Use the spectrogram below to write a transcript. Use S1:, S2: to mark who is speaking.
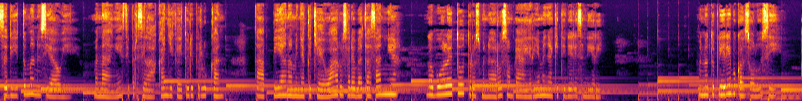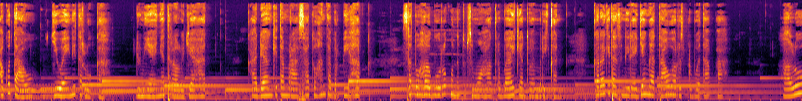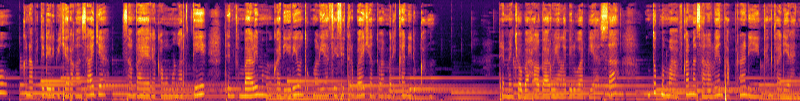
S1: Sedih itu manusiawi. Menangis dipersilahkan jika itu diperlukan. Tapi yang namanya kecewa harus ada batasannya. Gak boleh tuh terus-menerus sampai akhirnya menyakiti diri sendiri. Menutup diri bukan solusi. Aku tahu jiwa ini terluka. Dunianya terlalu jahat. Kadang kita merasa Tuhan tak berpihak. Satu hal buruk menutup semua hal terbaik yang Tuhan berikan karena kita sendiri aja nggak tahu harus berbuat apa. Lalu, kenapa tidak dibicarakan saja sampai akhirnya kamu mengerti dan kembali membuka diri untuk melihat sisi terbaik yang Tuhan berikan di hidup kamu, dan mencoba hal baru yang lebih luar biasa untuk memaafkan masa lalu yang tak pernah diinginkan kehadirannya.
